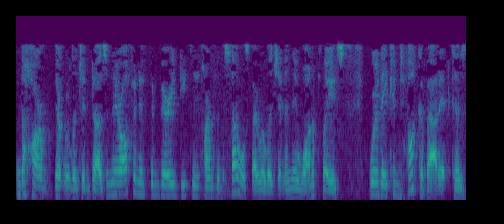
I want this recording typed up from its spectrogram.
the harm that religion does, and they often have been very deeply harmed themselves by religion, and they want a place where they can talk about it because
